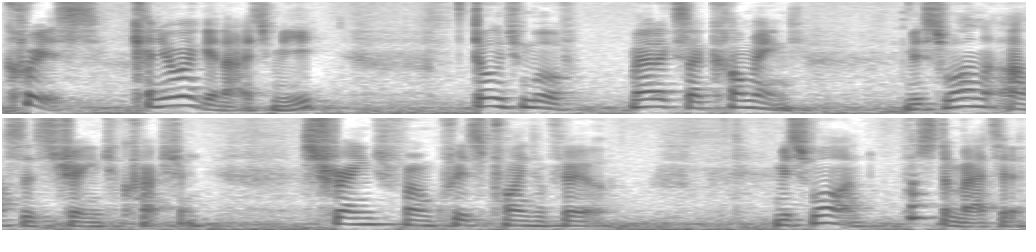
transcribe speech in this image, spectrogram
Chris, can you recognize me? Don't move. Medics are coming. Miss Wan asked a strange question. Strange from Chris' point of view. Miss Wan, what's the matter?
